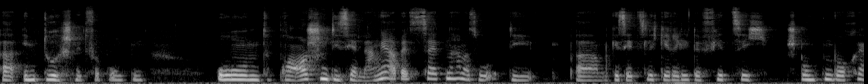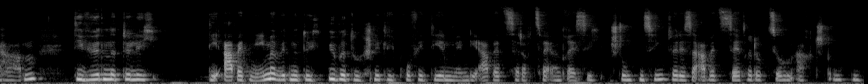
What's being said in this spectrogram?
äh, im Durchschnitt verbunden. Und Branchen, die sehr lange Arbeitszeiten haben, also die äh, gesetzlich geregelte 40-Stunden-Woche haben, die würden natürlich, die Arbeitnehmer würden natürlich überdurchschnittlich profitieren, wenn die Arbeitszeit auf 32 Stunden sinkt, weil das eine Arbeitszeitreduktion um 8 Stunden.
